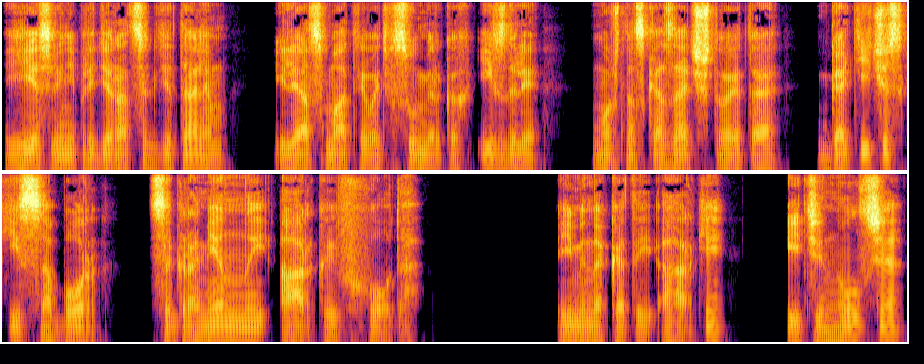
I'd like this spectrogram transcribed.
Если не придираться к деталям или осматривать в сумерках издали, можно сказать, что это готический собор с огроменной аркой входа. Именно к этой арке и тянулся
